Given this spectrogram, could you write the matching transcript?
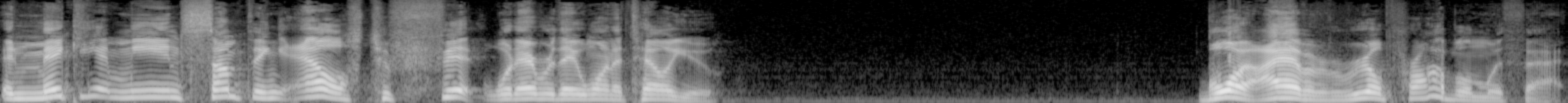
and making it mean something else to fit whatever they want to tell you. Boy, I have a real problem with that.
